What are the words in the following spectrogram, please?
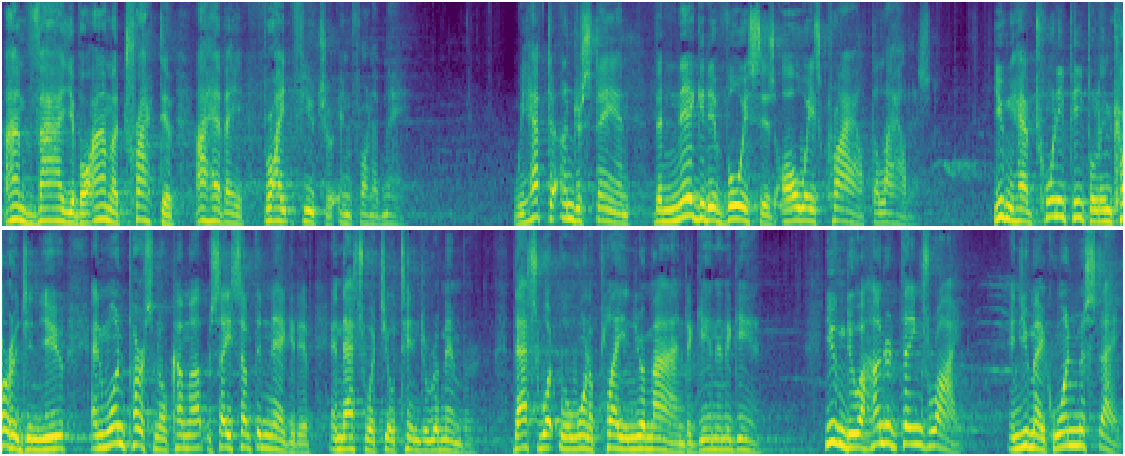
I'm valuable. I'm attractive. I have a bright future in front of me. We have to understand the negative voices always cry out the loudest. You can have 20 people encouraging you, and one person will come up and say something negative, and that's what you'll tend to remember. That's what will want to play in your mind again and again. You can do a hundred things right, and you make one mistake,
